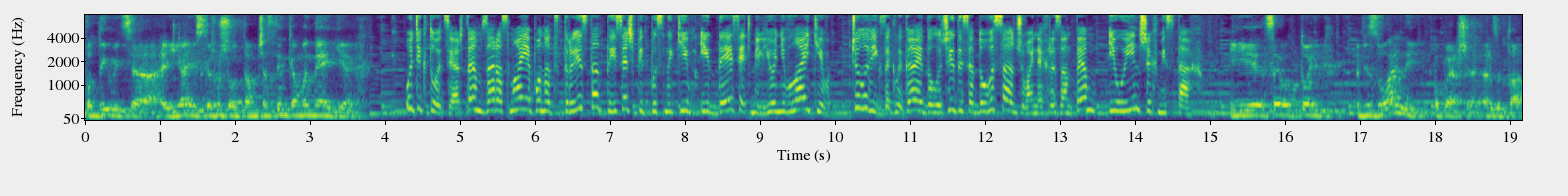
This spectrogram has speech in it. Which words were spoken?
подивиться, і я їй скажу, що там частинка мене є. У Тіктоці Артем зараз має понад 300 тисяч підписників і 10 мільйонів лайків. Чоловік закликає долучитися до висаджування хризантем і у інших містах. І це от той візуальний, по-перше, результат.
